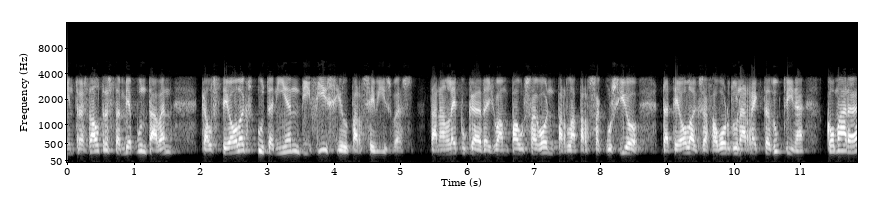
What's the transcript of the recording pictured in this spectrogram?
mentre d'altres també apuntaven que els teòlegs ho tenien difícil per ser bisbes tant en l'època de Joan Pau II per la persecució de teòlegs a favor d'una recta doctrina, com ara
